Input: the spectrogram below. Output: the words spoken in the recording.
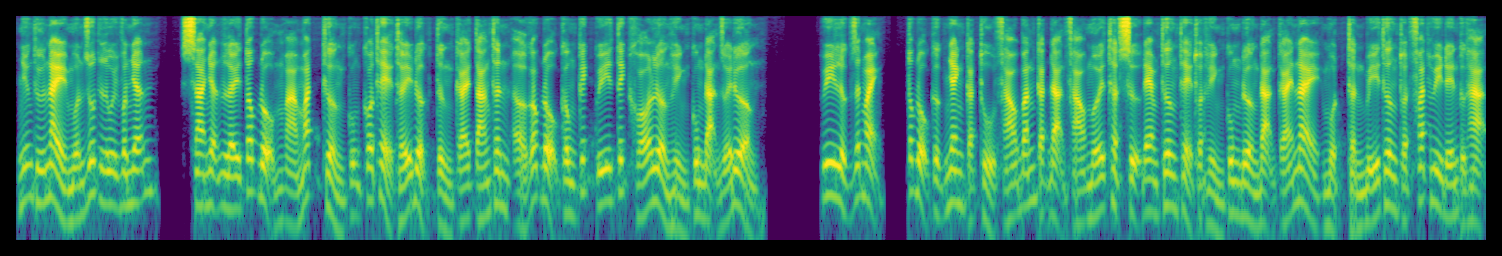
Những thứ này muốn rút lui vân nhẫn, xa nhẫn lấy tốc độ mà mắt thường cũng có thể thấy được từng cái táng thân ở góc độ công kích quỹ tích khó lường hình cung đạn dưới đường. Uy lực rất mạnh, tốc độ cực nhanh cặt thủ pháo bắn cặt đạn pháo mới thật sự đem thương thể thuật hình cung đường đạn cái này một thần bí thương thuật phát huy đến cực hạn.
